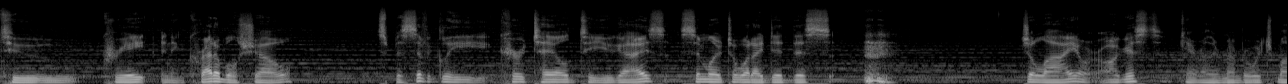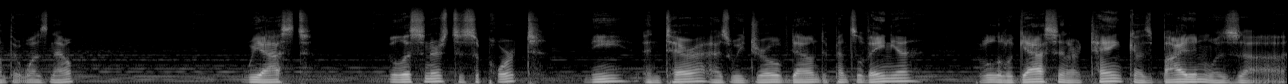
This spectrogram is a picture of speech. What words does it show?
to create an incredible show specifically curtailed to you guys, similar to what I did this July or August, Can't really remember which month it was now. We asked the listeners to support me and Tara as we drove down to Pennsylvania, put a little gas in our tank as Biden was, uh,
